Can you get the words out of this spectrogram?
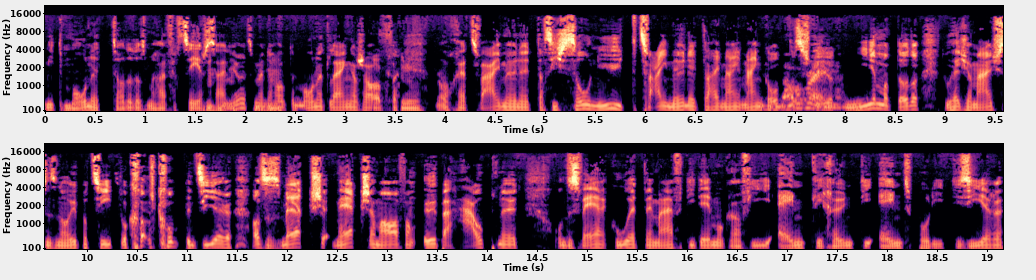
mit Monaten, oder, dass man einfach zuerst mhm. sagt, ja, jetzt müssen wir mhm. halt einen Monat länger arbeiten, Absolut. nachher zwei Monate, das ist so nichts, zwei Monate, mein, mein Gott, das stört niemand, oder? Du hast ja meistens noch Überzeit, die kannst kompensieren also das merkst, merkst am Anfang überhaupt nicht. Und es wäre gut, wenn man einfach die Demografie endlich könnte entpolitisieren.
